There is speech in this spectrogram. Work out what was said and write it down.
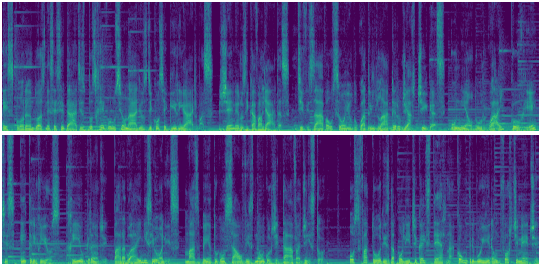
explorando as necessidades dos revolucionários de conseguirem armas, gêneros e cavalhadas, divisava o sonho do quadrilátero de Artigas, União do Uruguai, Corrientes, Entre Rios, Rio Grande, Paraguai e Misiones, mas Bento Gonçalves não cogitava disto. Os fatores da política externa contribuíram fortemente,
